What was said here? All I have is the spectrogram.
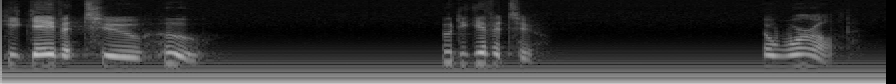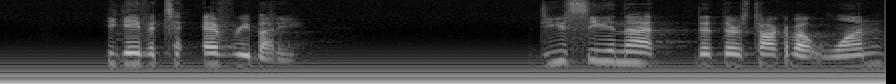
he gave it to who? Who did he give it to? The world. He gave it to everybody. Do you see in that that there's talk about one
